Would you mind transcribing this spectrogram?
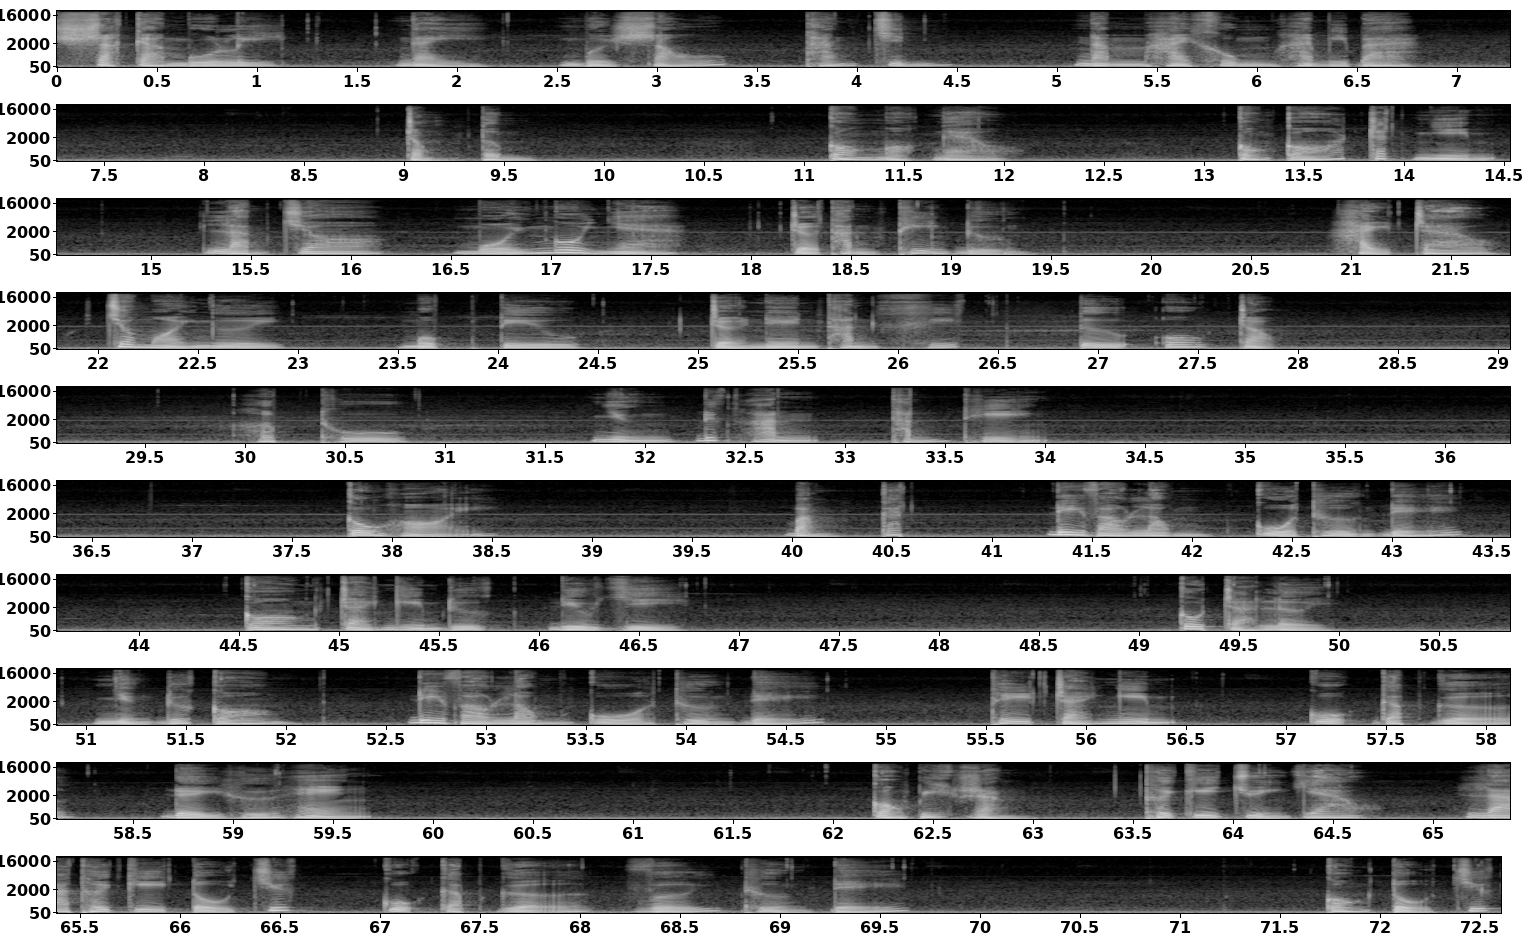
Sakamuli, ngày 16 tháng 9 năm 2023 Trọng tâm, Con ngọt ngào, Con có trách nhiệm Làm cho mỗi ngôi nhà trở thành thiên đường. Hãy trao cho mọi người mục tiêu trở nên thanh khiết từ ô trọc hấp thu những đức hạnh thánh thiện. Câu hỏi bằng cách đi vào lòng của thượng đế, con trải nghiệm được điều gì? Câu trả lời những đứa con đi vào lòng của thượng đế thì trải nghiệm cuộc gặp gỡ đầy hứa hẹn con biết rằng thời kỳ chuyển giao là thời kỳ tổ chức cuộc gặp gỡ với thượng đế. Con tổ chức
